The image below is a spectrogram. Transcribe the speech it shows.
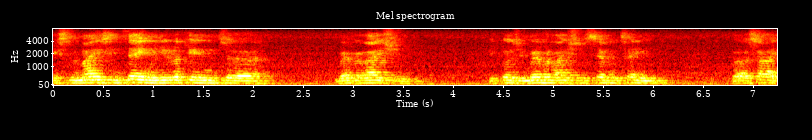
It's an amazing thing when you look into Revelation, because in Revelation 17, verse 8,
